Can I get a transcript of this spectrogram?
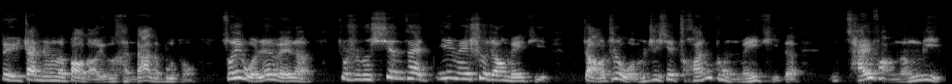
对于战争的报道有个很大的不同。所以我认为呢，就是说现在因为社交媒体。导致我们这些传统媒体的采访能力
